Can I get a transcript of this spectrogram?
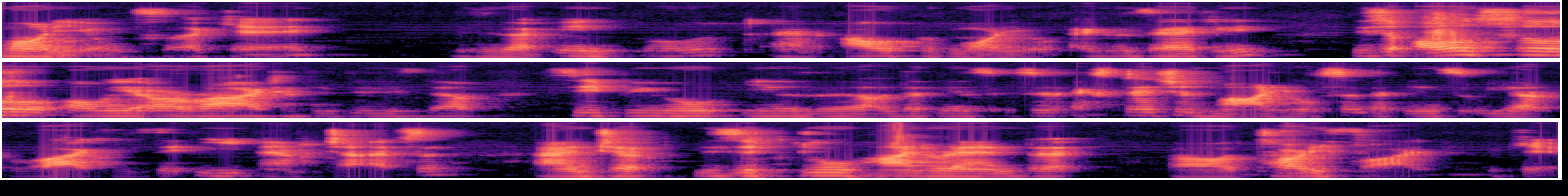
modules okay? This is the input and output module exactly this is also uh, we are right this is the CPU is uh, that means it's an extension module. So that means we are writing the EM types, and uh, this is 235. Okay,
